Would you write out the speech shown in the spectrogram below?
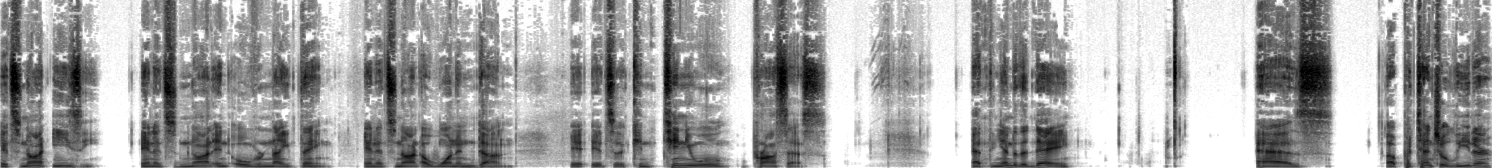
it's not easy. And it's not an overnight thing. And it's not a one and done. It, it's a continual process. At the end of the day, as a potential leader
